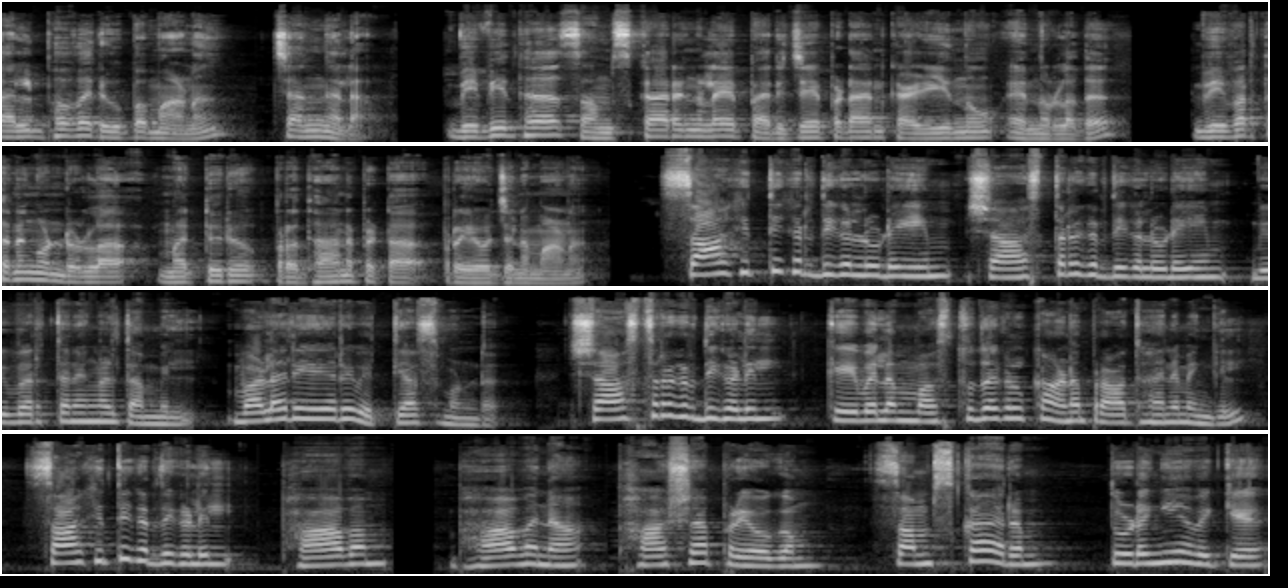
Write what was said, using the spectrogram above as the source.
തൽഭവ രൂപമാണ് ചങ്ങല. വിവിധ സംസ്കാരങ്ങളെ പരിചയപ്പെടാൻ കഴിയുന്നു എന്നുള്ളത് വിവർത്തനം കൊണ്ടുള്ള മറ്റൊരു പ്രധാനപ്പെട്ട പ്രയോജനമാണ്. സാഹിത്യകൃതികളുടെയും ശാസ്ത്രകൃതികളുടെയും വിവർത്തനങ്ങൾ തമ്മിൽ വളരെയേറെ വ്യത്യാസമുണ്ട്. ശാസ്ത്രകൃതികളിൽ കേവലം വസ്തുതകൾക്കാണ് പ്രാധാന്യമെങ്കിൽ സാഹിത്യകൃതികളിൽ ഭാവം ഭാവന ഭാഷാപ്രയോഗം സംസ്കാരം തുടങ്ങിയവയ്ക്ക്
